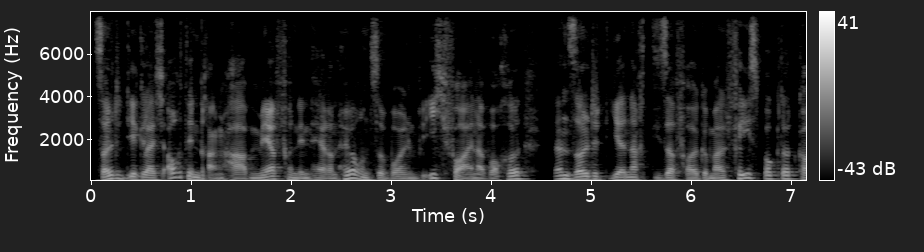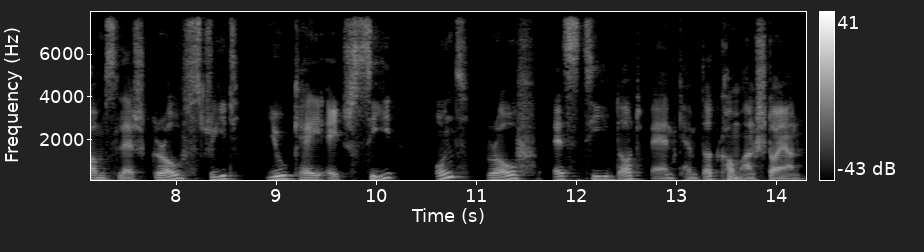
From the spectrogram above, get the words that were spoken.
Solltet ihr gleich auch den Drang haben, mehr von den Herren hören zu wollen, wie ich vor einer Woche, dann solltet ihr nach dieser Folge mal facebook.com slash grove street ukhc und grovest.bandcamp.com ansteuern.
